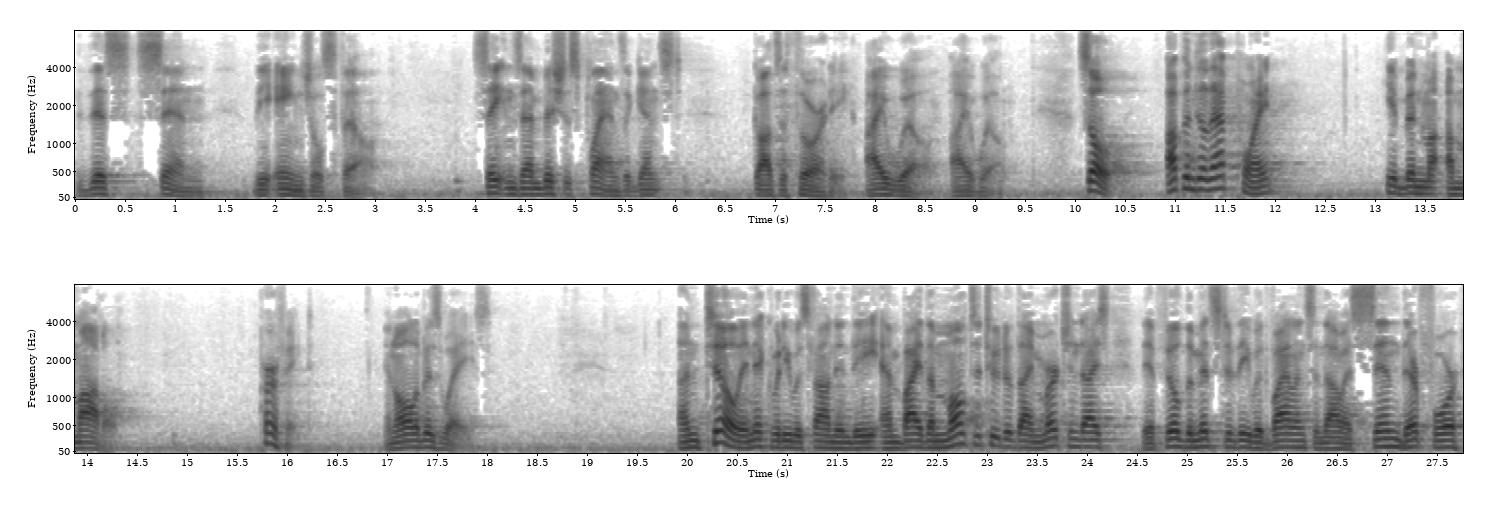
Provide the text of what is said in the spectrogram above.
this sin the angels fell. Satan's ambitious plans against God's authority. I will, I will. So, up until that point, he had been a model. Perfect in all of his ways. Until iniquity was found in thee, and by the multitude of thy merchandise they have filled the midst of thee with violence, and thou hast sinned. Therefore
